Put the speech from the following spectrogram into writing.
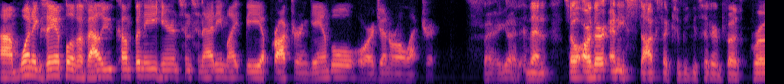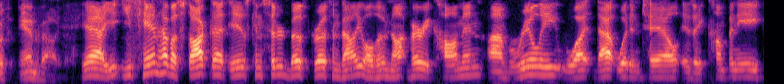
Um, one example of a value company here in Cincinnati might be a Procter and Gamble or a General Electric. Very good. And then, so are there any stocks that could be considered both growth and value? Yeah, you, you can have a stock that is considered both growth and value, although not very common. Um, really, what that would entail is a company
